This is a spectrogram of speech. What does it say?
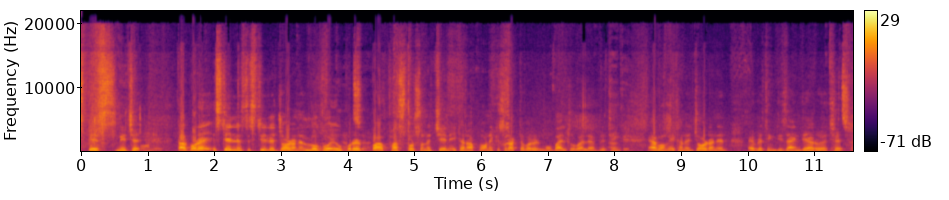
স্পেস নিচে। অনেক। তারপরে স্টেনলেস স্টিলের জর্ডানের লোগো উপরের আচ্ছা। ফার্স্ট পোর্শনের চেন এখানে আপনি অনেক কিছু রাখতে পারবেন মোবাইল টোবাইল এভরিথিং এবং এখানে জর্ডানের এভরিথিং ডিজাইন দেওয়া রয়েছে। আচ্ছা।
